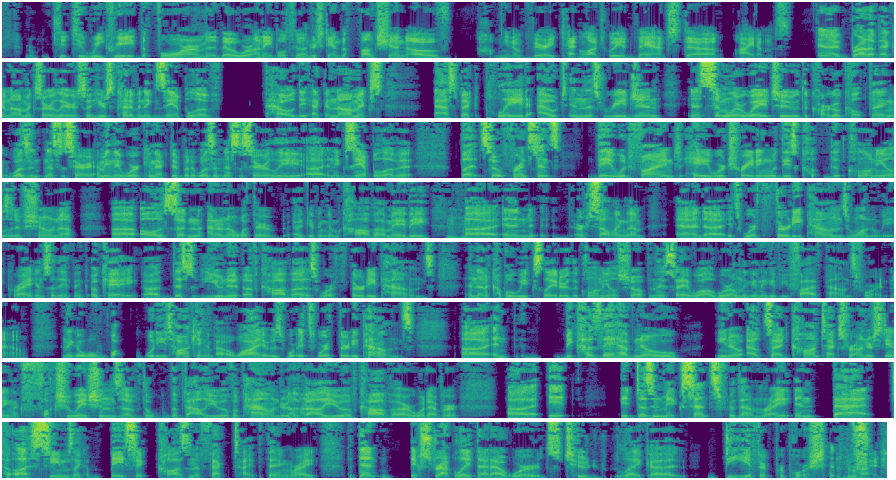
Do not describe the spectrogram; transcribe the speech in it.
to to recreate the form, though were unable to understand the function of, you know, very technologically advanced uh, items. And I brought up economics earlier, so here's kind of an example of how the economics aspect played out in this region in a similar way to the cargo cult thing. It wasn't necessary. I mean, they were connected, but it wasn't necessarily uh, an example of it. But so, for instance, they would find, hey, we're trading with these the colonials that have shown up. Uh, all of a sudden, I don't know what they're uh, giving them, kava maybe, uh, and, or selling them. And, uh, it's worth 30 pounds one week, right? And so they think, okay, uh, this unit of kava is worth 30 pounds. And then a couple weeks later, the colonials show up and they say, well, we're only going to give you five pounds for it now. And they go, well, what, what are you talking about? Why? It was, it's worth 30 pounds. Uh, and because they have no, you know, outside context for understanding like fluctuations of the, the value of a pound or the value of kava or whatever, uh, it, it doesn't make sense for them, right? And that to us seems like a basic cause and effect type thing, right? But then extrapolate that outwards to like uh deific proportions. Right.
